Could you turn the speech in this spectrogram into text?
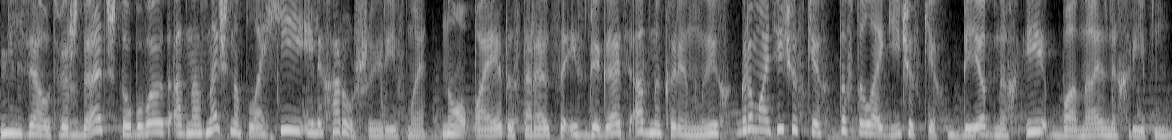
Нельзя утверждать, что бывают однозначно плохие или хорошие рифмы, но поэты стараются избегать однокоренных, грамматических, тавтологических, бедных и банальных рифм.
